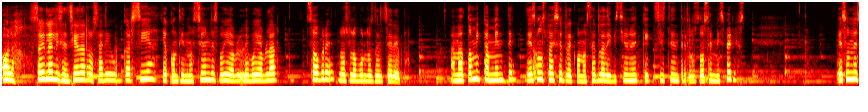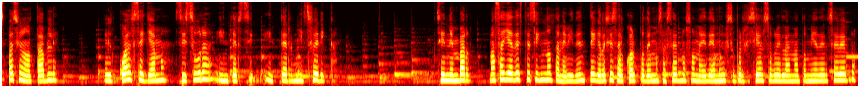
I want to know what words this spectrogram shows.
Hola, soy la licenciada Rosario García y a continuación les voy a, voy a hablar sobre los lóbulos del cerebro. Anatómicamente es muy fácil reconocer la división que existe entre los dos hemisferios. Es un espacio notable, el cual se llama cisura interhemisférica. Sin embargo, más allá de este signo tan evidente, gracias al cual podemos hacernos una idea muy superficial sobre la anatomía del cerebro,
